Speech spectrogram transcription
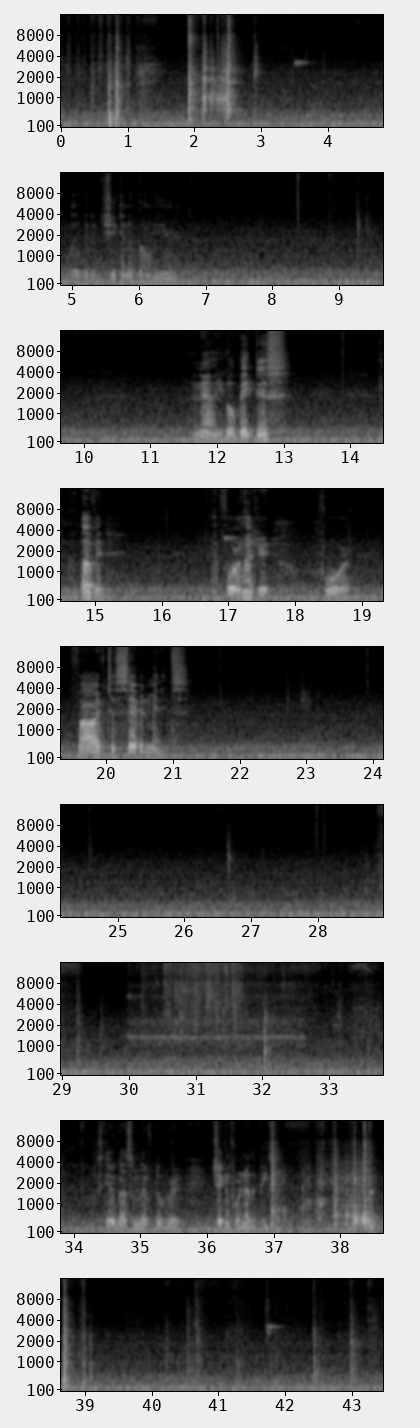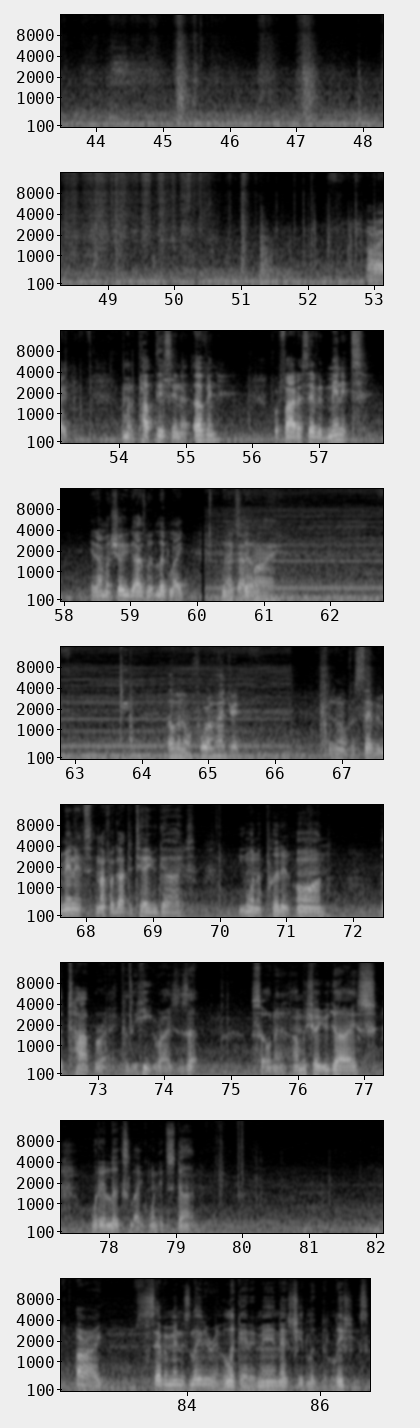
A little bit of chicken up on here. And now you go bake this in the oven at 400 for five to seven minutes. Got some leftover chicken for another pizza. Alright, I'm gonna pop this in the oven for five to seven minutes and I'm gonna show you guys what it looked like when I it's done. My oven on 400. Put it on for seven minutes, and I forgot to tell you guys, you want to put it on the top rack because the heat rises up. So now I'm gonna show you guys what it looks like when it's done. Alright, seven minutes later and look at it, man. That shit look delicious.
